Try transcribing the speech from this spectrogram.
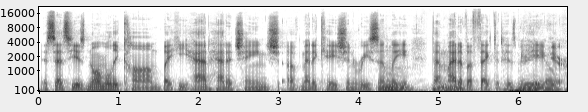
it says he is normally calm, but he had had a change of medication recently that might have affected his Mm. There you behavior.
